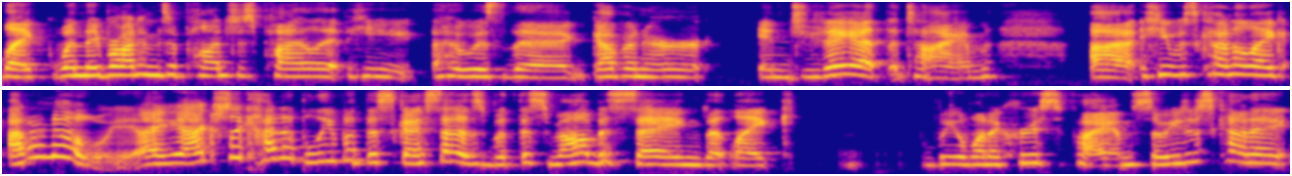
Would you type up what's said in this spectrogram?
like when they brought him to pontius pilate he who was the governor in judea at the time uh, he was kind of like i don't know i actually kind of believe what this guy says but this mob is saying that like we want to crucify him so he just kind of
